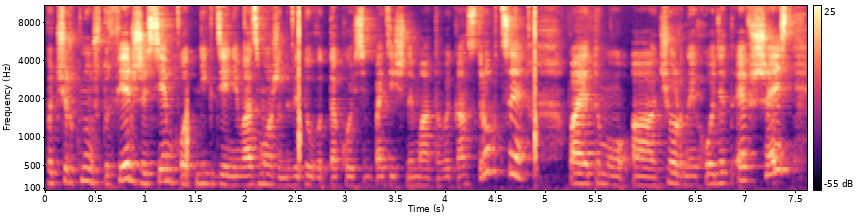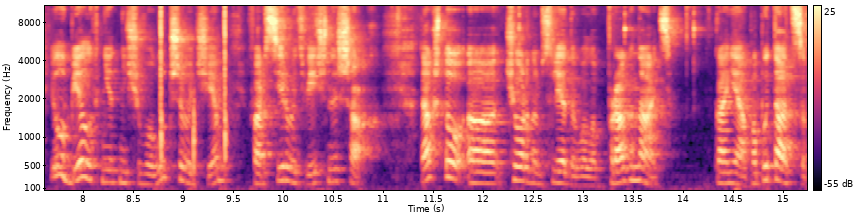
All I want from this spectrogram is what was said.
подчеркну, что ферзь g7 ход нигде невозможен ввиду вот такой симпатичной матовой конструкции, поэтому а, черные ходят f6, и у белых нет ничего лучшего, чем форсировать вечный шаг. Так что а, черным следовало прогнать коня, попытаться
